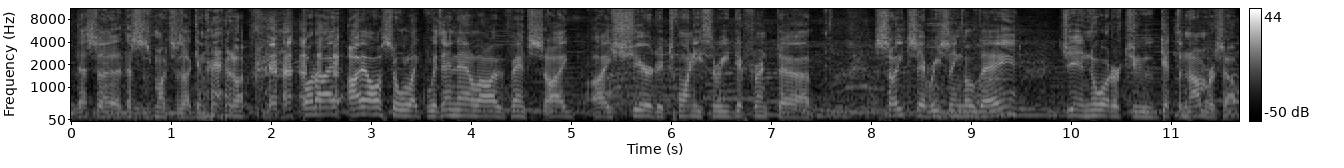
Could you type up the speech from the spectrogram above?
that's uh, that's as much as I can handle. but I, I also like within our live events, I I share to 23 different uh, sites every single day in order to get the numbers up.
